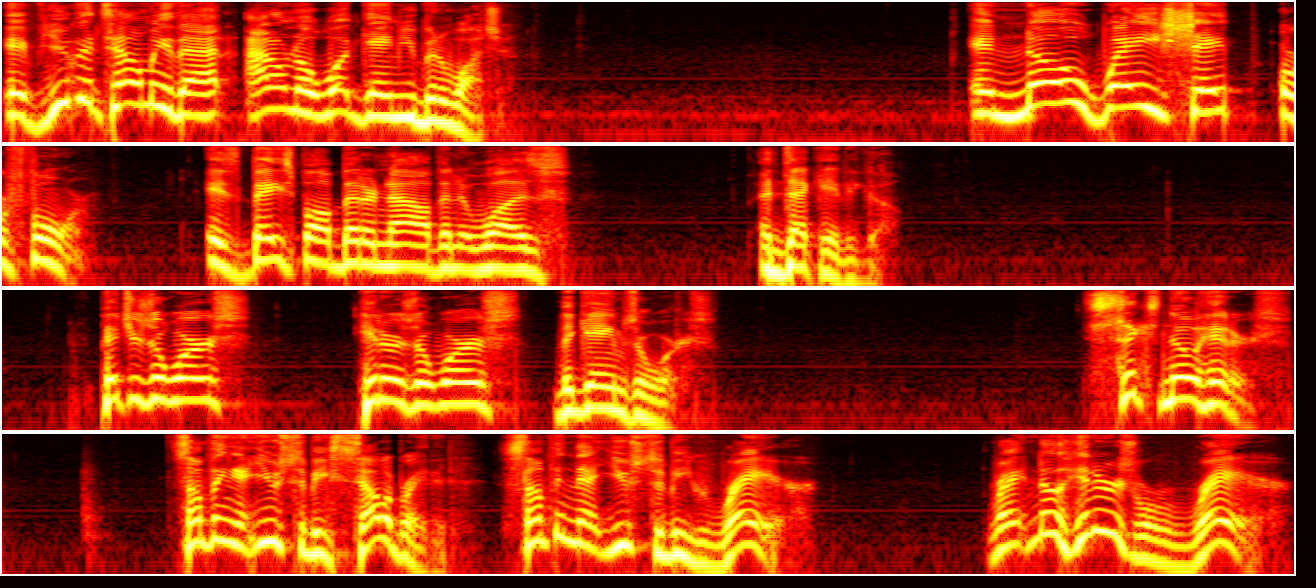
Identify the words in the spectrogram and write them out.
If you could tell me that, I don't know what game you've been watching. In no way, shape, or form is baseball better now than it was a decade ago. Pitchers are worse, hitters are worse, the games are worse. Six no hitters, something that used to be celebrated, something that used to be rare, right? No hitters were rare.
